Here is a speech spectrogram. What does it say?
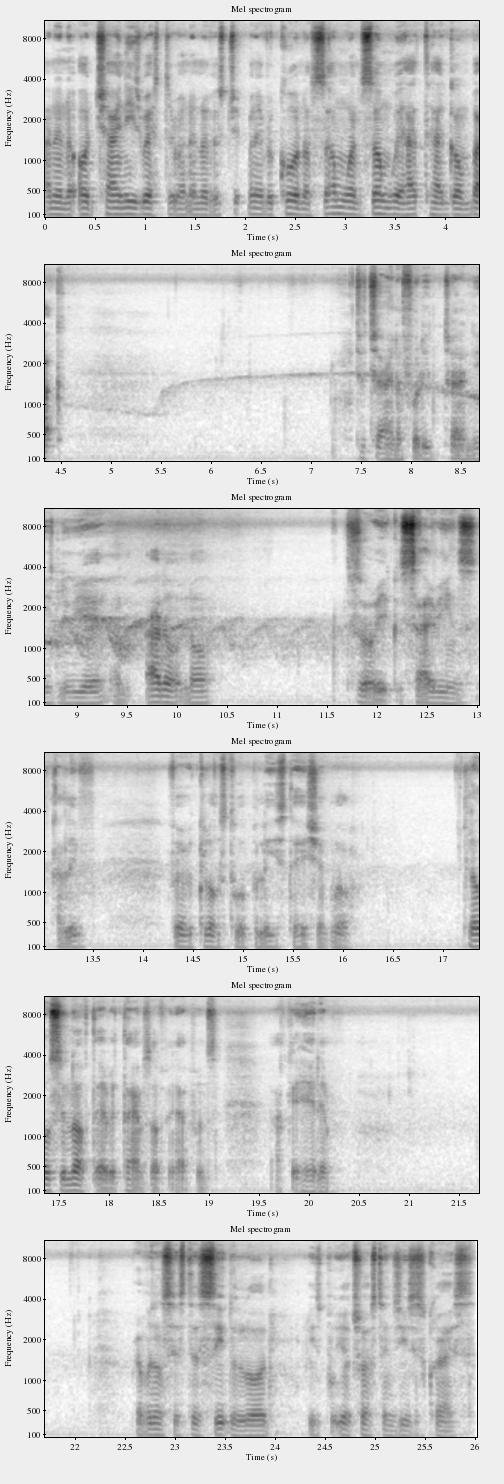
and then the odd Chinese restaurant on every strip on every corner. Someone somewhere had to have gone back to China for the Chinese New Year, and I don't know. Sorry, because sirens. I live very close to a police station. Well, close enough that every time something happens, I can hear them. Brothers and sisters, seek the Lord. Please put your trust in Jesus Christ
